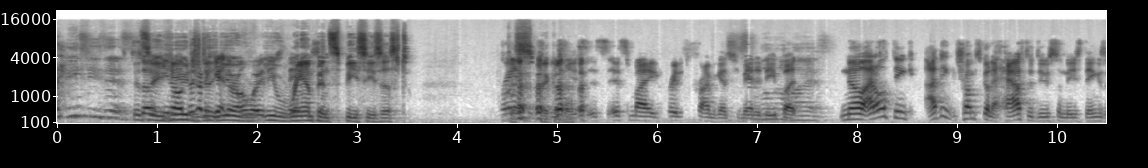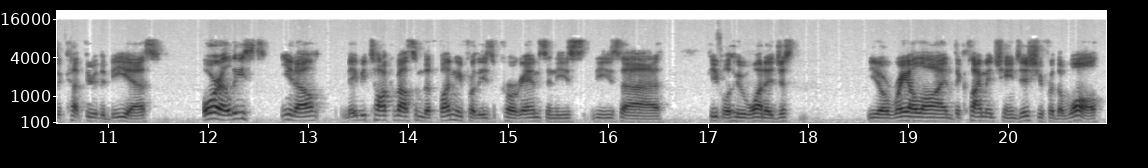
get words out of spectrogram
It's So, a you know, huge, they're their own you, way you rampant speciesist. Rant. Despicable. it's, it's, it's my greatest crime against humanity. But no, I don't think. I think Trump's going to have to do some of these things to cut through the BS, or at least you know maybe talk about some of the funding for these programs and these these uh, people who want to just you know rail on the climate change issue for the wall.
